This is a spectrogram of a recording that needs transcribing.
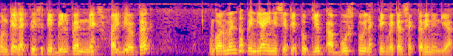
उनके इलेक्ट्रिसिटी बिल पे नेक्स्ट फाइव ईयर तक। Government of India initiative to give a boost to electric vehicle sector in India.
